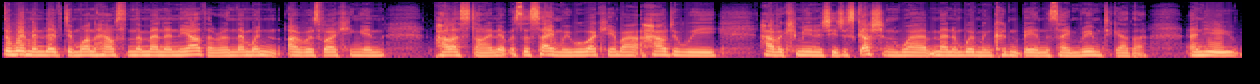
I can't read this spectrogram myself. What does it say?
the women lived in one house and the men in the other. And then when I was working in Palestine, it was the same. We were working about how do we have a community discussion where men and women couldn't be in the same room together, and you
